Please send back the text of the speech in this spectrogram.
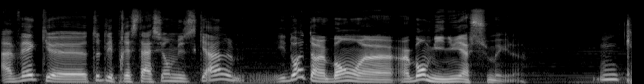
avec euh, toutes les prestations musicales, il doit être un bon, euh, un bon minuit assumé. là. OK.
